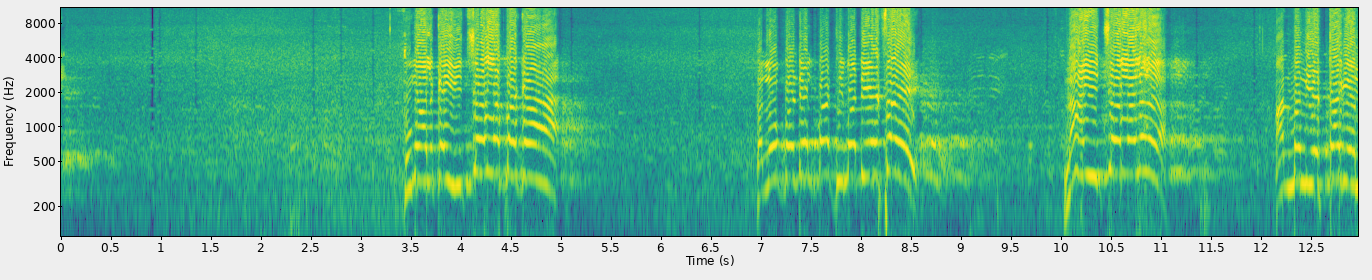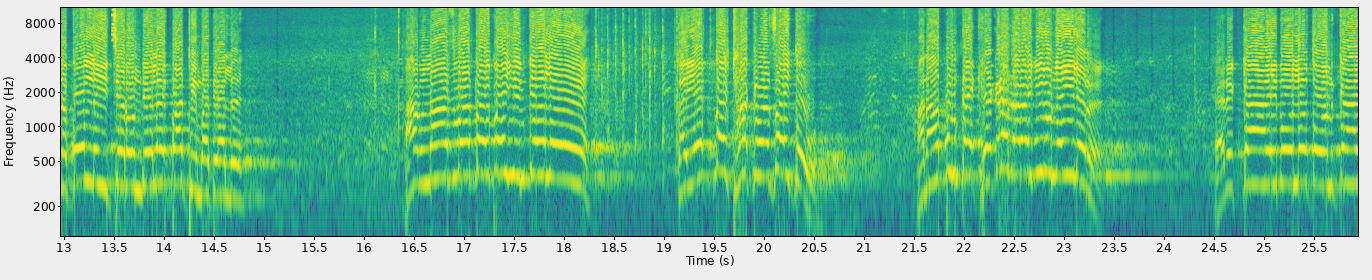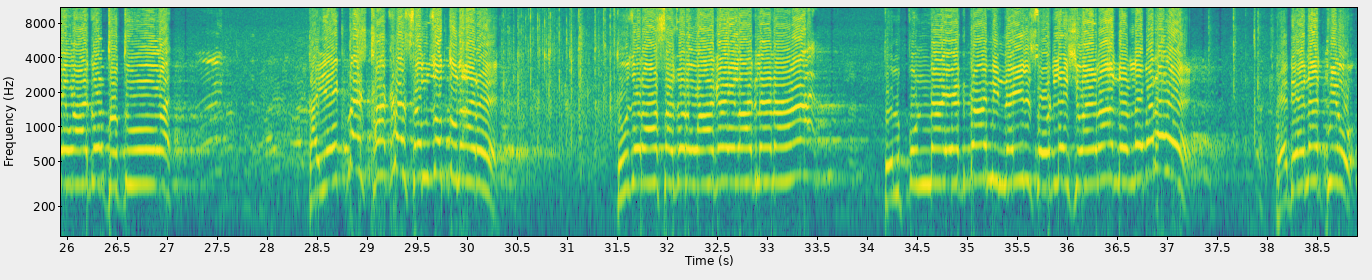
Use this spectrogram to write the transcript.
तुम्हाला काही विचारलं होतं का? लोकमंडळ लोखंडेल पाठिंबा द्यायचा आहे? नाही विचारलं ना आणि मग एकटा घेणं ना विचारून दिलाय पाठिंबा आलं? अरे लाज वाटाय पाहिजे त्याले. काय का एकटा ठाकराचा आहे तो. आणि आपण काय खेकडा धरा गेलो नाही अरे काय बोलतो आणि काय वागत हो तू? काय एकटाच ठाकरा समजत तुला रे. तू जर असा जर वागायला लागला ना तुला पुन्हा एकदा मी नैल सोडल्याशिवाय राहणार नाही बरं हे देण्यात ठेवू.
